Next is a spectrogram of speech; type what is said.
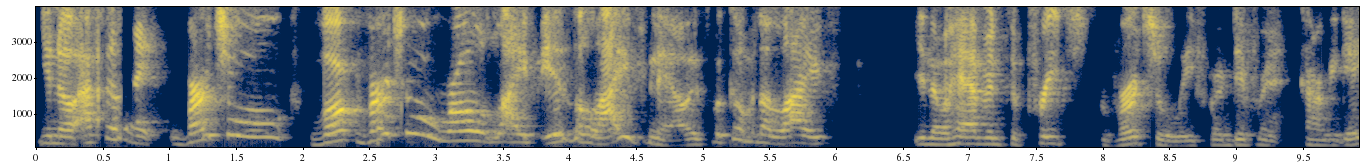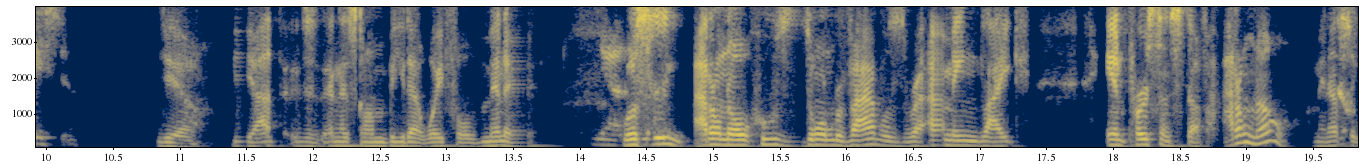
you know i feel like virtual vir- virtual road life is a life now it's becoming a life you know having to preach virtually for different congregations yeah yeah and it's going to be that way for a minute. Yeah we'll yeah. see. I don't know who's doing revivals i mean like in-person stuff. I don't know. I mean that's a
